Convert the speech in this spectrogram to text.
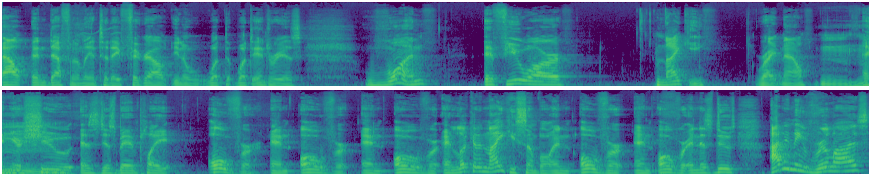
out indefinitely until they figure out, you know, what the, what the injury is. One, if you are Nike right now, and your shoe is just being played over and over and over, and look at the Nike symbol and over and over, and this dude's, I didn't even realize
